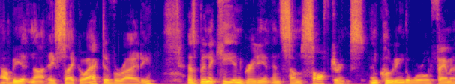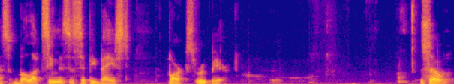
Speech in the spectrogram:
albeit not a psychoactive variety, has been a key ingredient in some soft drinks, including the world famous Biloxi, Mississippi based Barq's root beer. So,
